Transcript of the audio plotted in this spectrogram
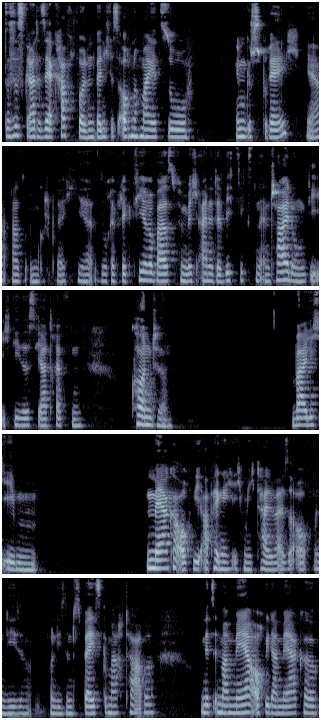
das ist gerade sehr kraftvoll. Und wenn ich das auch nochmal jetzt so im Gespräch, ja, also im Gespräch hier so reflektiere, war es für mich eine der wichtigsten Entscheidungen, die ich dieses Jahr treffen konnte. Weil ich eben merke auch, wie abhängig ich mich teilweise auch von diesem, von diesem Space gemacht habe. Und jetzt immer mehr auch wieder merke,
